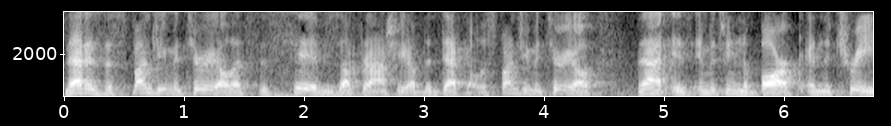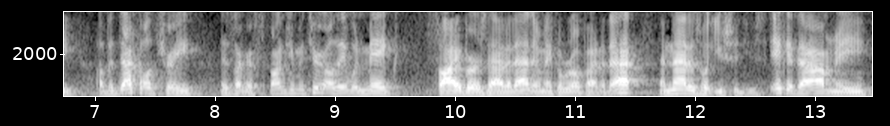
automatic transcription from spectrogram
That is the spongy material. That's the sieve zakrashi of the dekel. The spongy material that is in between the bark and the tree of a dekel tree. It's like a spongy material. They would make fibers out of that. They would make a rope out of that, and that is what you should use. Ikadamri.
